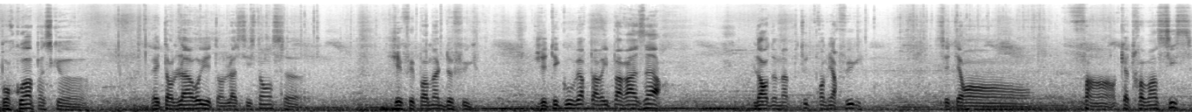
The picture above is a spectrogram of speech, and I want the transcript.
Pourquoi? Parce que étant de la rue, étant de l'assistance, euh, j'ai fait pas mal de fugues. J'ai découvert Paris par hasard lors de ma toute première fugue. C'était en fin en 86.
